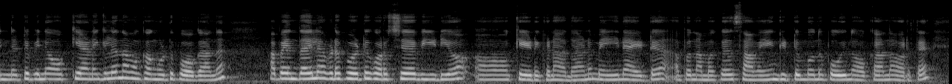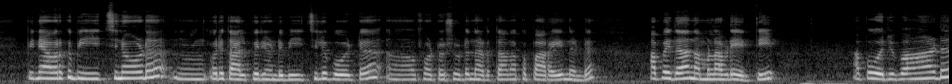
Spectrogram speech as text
എന്നിട്ട് പിന്നെ ഓക്കെ ആണെങ്കിൽ നമുക്ക് അങ്ങോട്ട് പോകാമെന്ന്. അപ്പോൾ എന്തായാലും അവിടെ പോയിട്ട് കുറച്ച് വീഡിയോ ഒക്കെ എടുക്കണം. അതാണ് മെയിനായിട്ട് അപ്പോൾ നമുക്ക് സമയം കിട്ടുമ്പോൾ ഒന്ന് പോയി നോക്കാമെന്ന് ഓർത്തെ. പിന്നെ അവർക്ക് ബീച്ചിനോട് ഒരു താല്പര്യമുണ്ട്. ബീച്ചിൽ പോയിട്ട് ഫോട്ടോഷൂട്ട് നടത്താമെന്നൊക്കെ പറയുന്നുണ്ട്. അപ്പോൾ ഇതാ നമ്മളവിടെ എത്തി. അപ്പോൾ ഒരുപാട്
